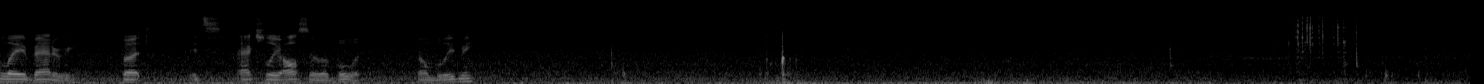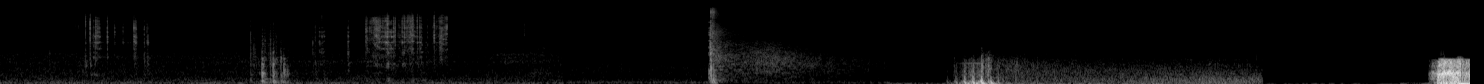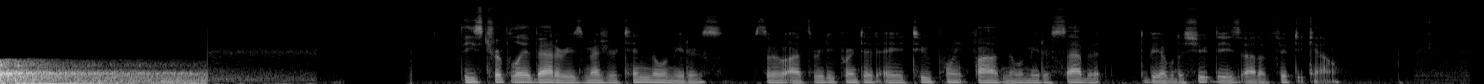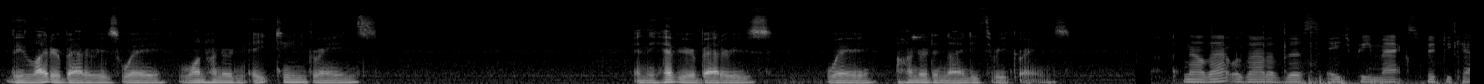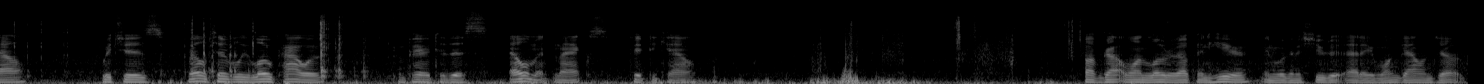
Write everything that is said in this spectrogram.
AAA battery, but it's actually also a bullet. Don't believe me? These AAA batteries measure 10 millimeters, so I 3D printed a 2.5 millimeter sabot to be able to shoot these out of 50 cal. The lighter batteries weigh 118 grains, and the heavier batteries weigh 193 grains. Now that was out of this HP Max 50 cal, which is relatively low power compared to this Element Max 50 cal. I've got one loaded up in here and we're going to shoot it at a one gallon jug.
